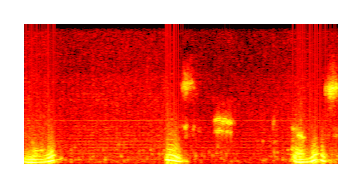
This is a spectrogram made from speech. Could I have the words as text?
No, Is, Damus,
